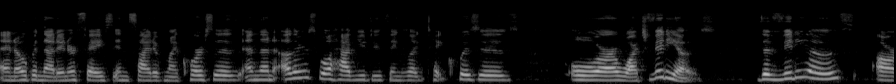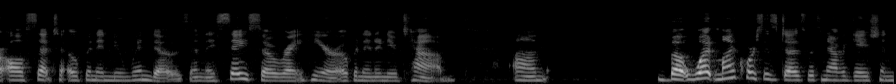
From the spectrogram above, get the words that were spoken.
and open that interface inside of my courses and then others will have you do things like take quizzes or watch videos. The videos are all set to open in new windows and they say so right here, open in a new tab. Um, but what My Courses does with navigation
